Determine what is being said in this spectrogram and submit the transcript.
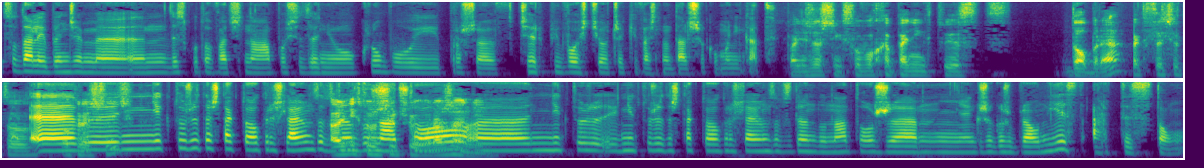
co dalej będziemy em, dyskutować na posiedzeniu klubu i proszę w cierpliwości oczekiwać na dalsze komunikaty. Pani Rzecznik, słowo happening tu jest dobre? Jak chcecie to E, określić? Niektórzy też tak to określają ze względu niektórzy na to. e, Niektórzy, niektórzy też tak to określają ze względu na to, że mm, Grzegorz Braun jest artystą.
